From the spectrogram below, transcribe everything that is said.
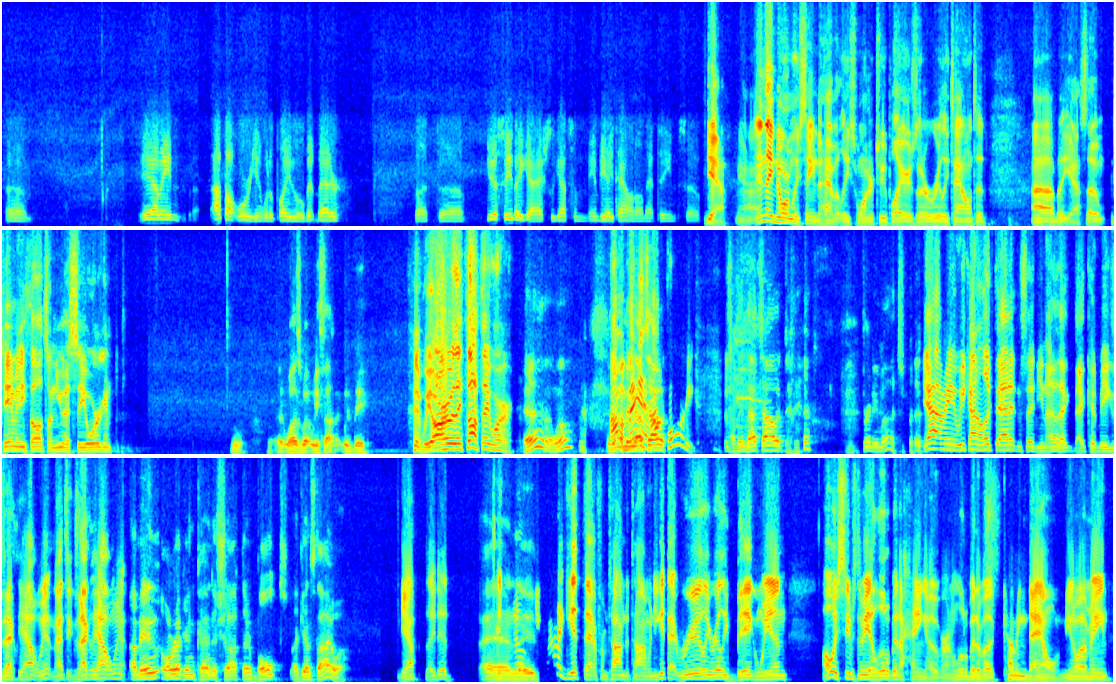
um, yeah, I mean, I thought Oregon would have played a little bit better, but uh, USC they got, actually got some NBA talent on that team. So, Yeah, yeah, and they normally seem to have at least one or two players that are really talented. Uh, but yeah, so Tim, any thoughts on USC Oregon? It was what we thought it would be. we are who they thought they were. Yeah, well, I'm I a mean man. that's how I'm it. 40. I mean that's how it. pretty much. But Yeah, I mean, we kind of looked at it and said, you know, that that could be exactly how it went, and that's exactly how it went. I mean, Oregon kind of shot their bolt against Iowa, Yeah, they did. and, And, you know, they you kind of get that from time to time when you get that really, really big win. Always seems to be a little bit of hangover and a little bit of a coming down. You know what I mean?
